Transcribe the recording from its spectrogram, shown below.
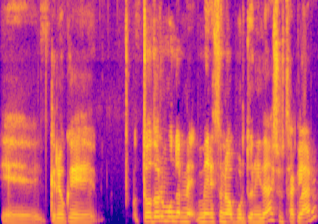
eh, creo que todo el mundo merece una oportunidad, eso está claro,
